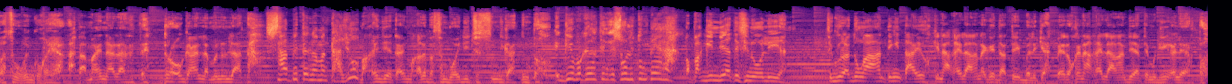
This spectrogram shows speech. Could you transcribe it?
Pasukin ko kaya. Tama yung naalala natin. Droga ang laman ng lata. Sabit na naman tayo. Baka hindi na tayo makalabas ng buhay dito sa sindikatin to. Eh di wag natin isulit tong pera. Kapag hindi natin sinuli yan, sigurado nga hantingin tayo. Kinakailangan agad natin ibalik yan. Pero kinakailangan din natin maging alerto.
